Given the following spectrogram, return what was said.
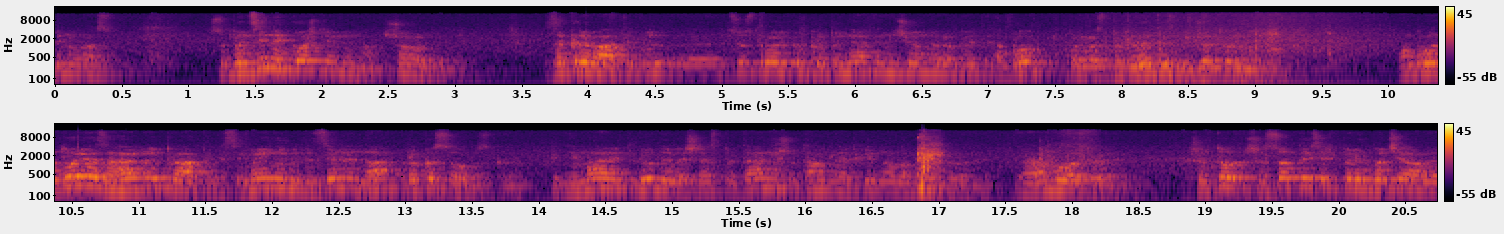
Він у нас субвенційних коштів немає. Що робити? Закривати е, цю стройку, припиняти, нічого не робити, або перерозподілити з бюджету розвитку. Амбулаторія загальної практики, сімейної медицини на Рокосовської. Піднімають люди весь час питання, що там необхідна лабораторія. амбулаторія. Що 600 тисяч передбачали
